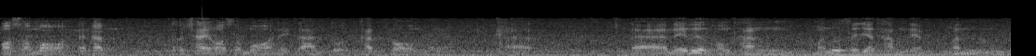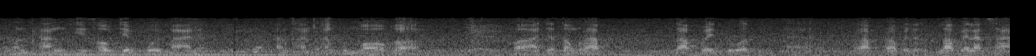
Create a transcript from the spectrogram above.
อสมนะครับเราใช้อสมในการตรวจคัดกรองแต่ในเรื่องของทางมนุษยธรรมเนี่ยมันบางครั้งที่เขาเจ็บป่วยมาเนี่ยทางทางทางคุณหมอก็ก็อาจจะต้องรับรับไว้ตรวจรับรับไปรับไปรักษา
